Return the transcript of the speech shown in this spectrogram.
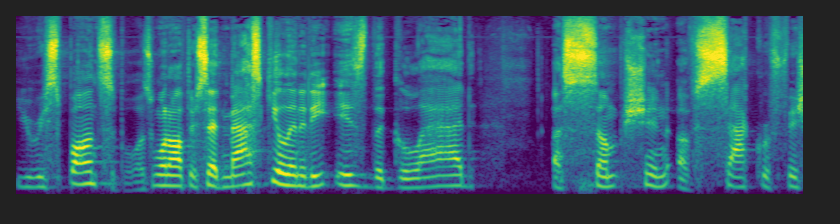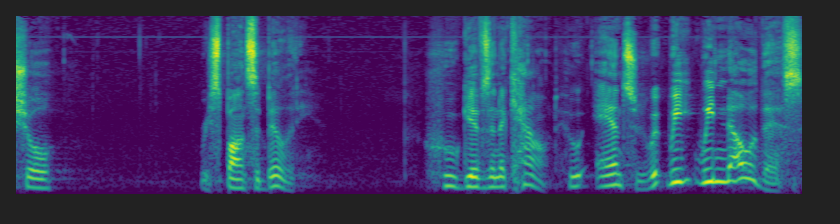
you responsible. As one author said, masculinity is the glad assumption of sacrificial responsibility. Who gives an account? Who answers? We, we, we know this.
